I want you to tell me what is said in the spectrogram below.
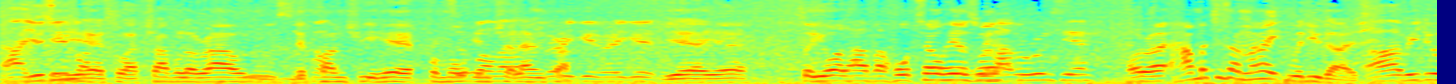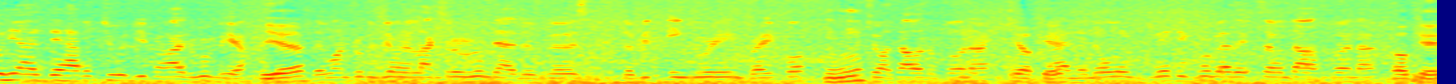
Ah, YouTube. Yeah, so I travel around Ooh, the country here promoting Super, Sri. Lanka. Very good, very good. Yeah, yeah. So you all have a hotel here as well? We have a rooms here. All right. How much is a night with you guys? Uh, we do here, they have a two different room here. Yeah. The one room is the only luxury room that the first the bit including breakfast, Mhm. 12,000 per night. Yeah, okay. And the normal basic room at 7,000 per night. Okay.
